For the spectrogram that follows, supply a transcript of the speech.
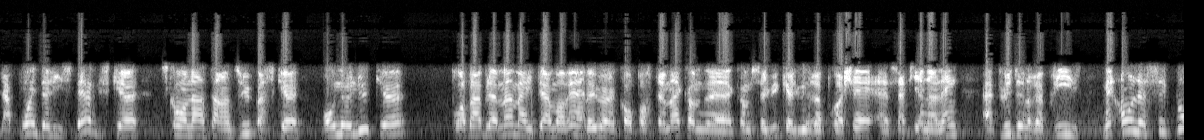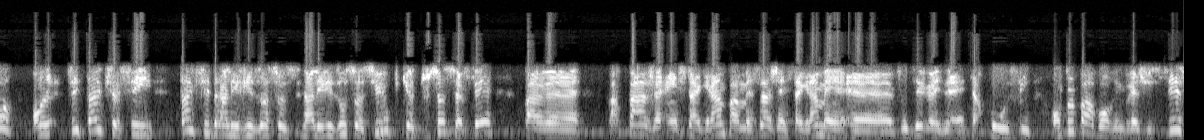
la pointe de l'iceberg, ce que ce qu'on a entendu, parce que on a lu que probablement Marie-Pierre Morin avait eu un comportement comme, euh, comme celui que lui reprochait euh, Safia Nolin à plus d'une reprise. Mais on le sait pas. On, tant que c'est tant que c'est dans les réseaux sociaux, dans les réseaux sociaux, puis que tout ça se fait par euh, par page Instagram, par message Instagram, euh, je veux dire interposé, on peut pas avoir une vraie justice.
